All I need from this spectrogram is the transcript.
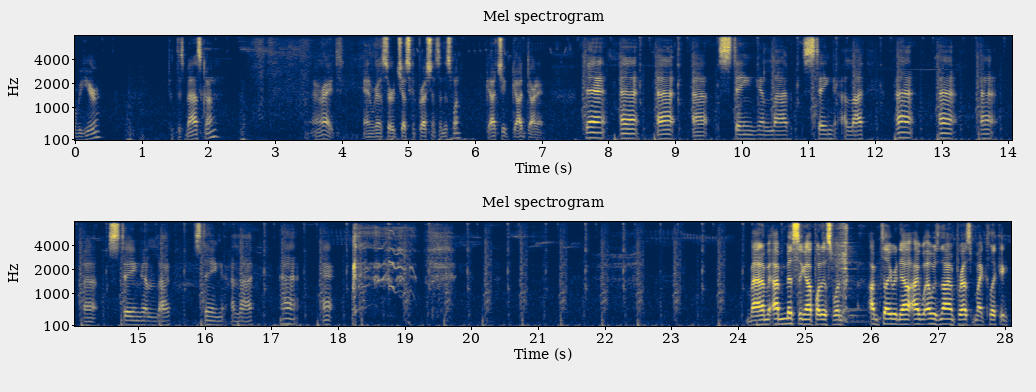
over here. Put this mask on. All right. And we're going to start chest compressions on this one. Got you. God darn it. Da, uh, uh, uh, staying alive, staying alive, uh, uh, uh, uh, staying alive, staying alive, Man, I'm, I'm missing up on this one. I'm telling you right now, I, I was not impressed with my clicking.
